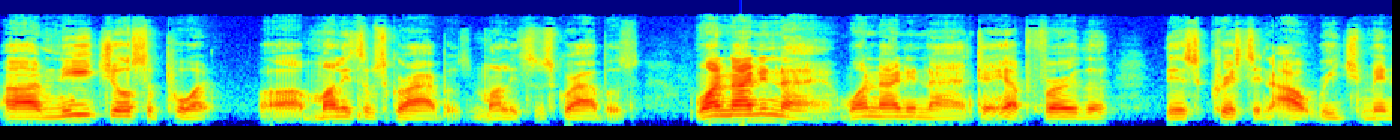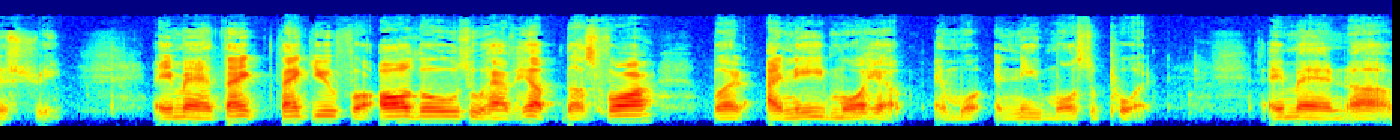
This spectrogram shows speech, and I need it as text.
uh, need your support, uh, monthly subscribers, monthly subscribers, one ninety nine, one ninety nine to help further this Christian outreach ministry. Amen. Thank, thank you for all those who have helped thus far, but I need more help and more and need more support. Amen. Uh,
